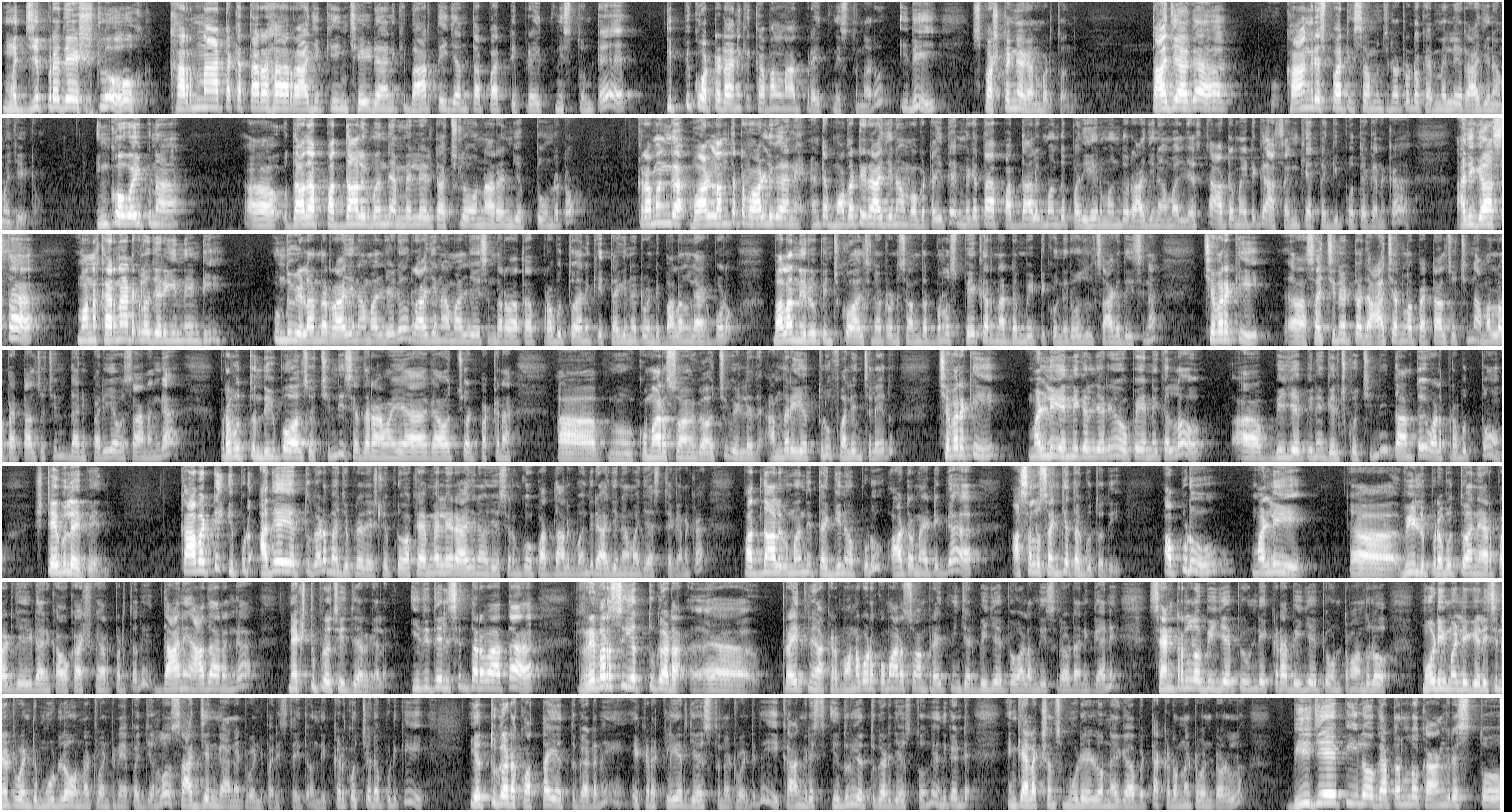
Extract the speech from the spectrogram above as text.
మధ్యప్రదేశ్లో కర్ణాటక తరహా రాజకీయం చేయడానికి భారతీయ జనతా పార్టీ ప్రయత్నిస్తుంటే తిప్పి కొట్టడానికి కమల్నాథ్ ప్రయత్నిస్తున్నారు. ఇది స్పష్టంగా కనబడుతుంది. తాజాగా కాంగ్రెస్ పార్టీకి సంబంధించినటువంటి ఒక ఎమ్మెల్యే రాజీనామా చేయటం. ఇంకోవైపున దాదాపు పద్నాలుగు మంది ఎమ్మెల్యేలు టచ్లో ఉన్నారని చెప్తూ ఉండటం. క్రమంగా వాళ్ళంతట వాళ్ళుగానే అంటే మొదటి రాజీనామా ఒకటైతే మిగతా పద్నాలుగు మంది పదిహేను మంది రాజీనామాలు చేస్తే ఆటోమేటిక్గా ఆ సంఖ్య తగ్గిపోతే కనుక అది కాస్త మొన్న కర్ణాటకలో జరిగింది ఏంటి ముందు వీళ్ళందరూ రాజీనామాలు చేయడం రాజీనామాలు చేసిన తర్వాత ప్రభుత్వానికి తగినటువంటి బలం లేకపోవడం బలం నిరూపించుకోవాల్సినటువంటి సందర్భంలో స్పీకర్ని అడ్డం పెట్టి కొన్ని రోజులు సాగదీసిన చివరికి సచ్చినట్టు అది ఆచరణలో పెట్టాల్సి వచ్చింది అమల్లో పెట్టాల్సి వచ్చింది. దాని పర్యవసానంగా ప్రభుత్వం దిగిపోవాల్సి వచ్చింది. సిద్ధరామయ్య కావచ్చు అటు పక్కన కుమారస్వామి కావచ్చు వీళ్ళ అందరి ఎత్తులు ఫలించలేదు. చివరికి మళ్ళీ ఎన్నికలు జరిగిన ఉప ఎన్నికల్లో బీజేపీనే గెలుచుకొచ్చింది. దాంతో వాళ్ళ ప్రభుత్వం స్టేబుల్ అయిపోయింది. కాబట్టి ఇప్పుడు అదే ఎత్తుగడ మధ్యప్రదేశ్లో. ఇప్పుడు ఒక ఎమ్మెల్యే రాజీనామా చేశారు ఇంకో పద్నాలుగు మంది రాజీనామా చేస్తే కనుక పద్నాలుగు మంది తగ్గినప్పుడు ఆటోమేటిక్గా అసలు సంఖ్య తగ్గుతుంది. అప్పుడు మళ్ళీ వీళ్ళు ప్రభుత్వాన్ని ఏర్పాటు చేయడానికి అవకాశం ఏర్పడుతుంది. దాని ఆధారంగా నెక్స్ట్ ప్రొసీజర్ జరగాలి. ఇది తెలిసిన తర్వాత రివర్స్ ఎత్తుగడ ప్రయత్నం అక్కడ మొన్న కూడా కుమారస్వామి ప్రయత్నించారు బీజేపీ వాళ్ళని తీసుకురావడానికి కానీ సెంట్రల్లో బీజేపీ ఉండి ఇక్కడ బీజేపీ ఉండటం అందులో మోడీ మళ్ళీ గెలిచినటువంటి మూడ్లో ఉన్నటువంటి నేపథ్యంలో సాధ్యం కానటువంటి పరిస్థితి అయితే ఉంది. ఇక్కడికి వచ్చేటప్పటికి ఎత్తుగడ కొత్త ఎత్తుగడని ఇక్కడ క్లియర్ చేస్తున్నటువంటిది ఈ కాంగ్రెస్ ఎదురు ఎత్తుగడ చేస్తుంది. ఎందుకంటే ఇంకా ఎలక్షన్స్ మూడేళ్ళు ఉన్నాయి కాబట్టి అక్కడ ఉన్నటువంటి వాళ్ళు బీజేపీలో గతంలో కాంగ్రెస్తో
